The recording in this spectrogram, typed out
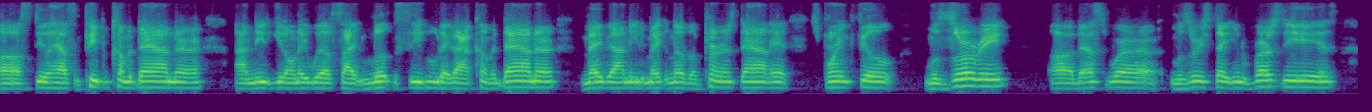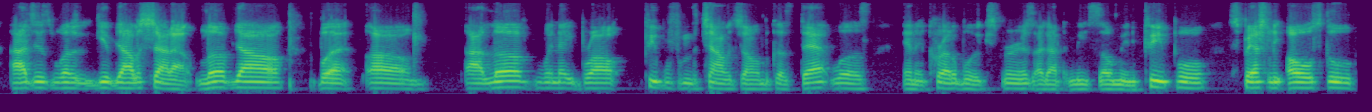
Uh, still have some people coming down there. I need to get on their website and look to see who they got coming down there. Maybe I need to make another appearance down at Springfield, Missouri. Uh, that's where Missouri State University is. I just wanted to give y'all a shout out. Love y'all, but um, I love when they brought people from the challenge zone because that was an incredible experience. I got to meet so many people, especially old school.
